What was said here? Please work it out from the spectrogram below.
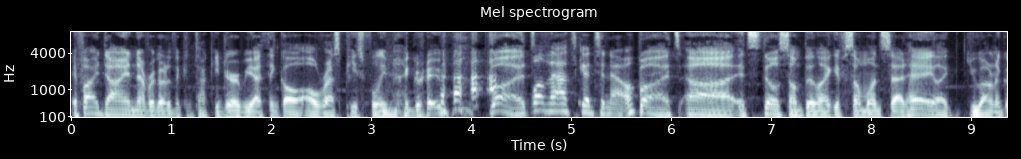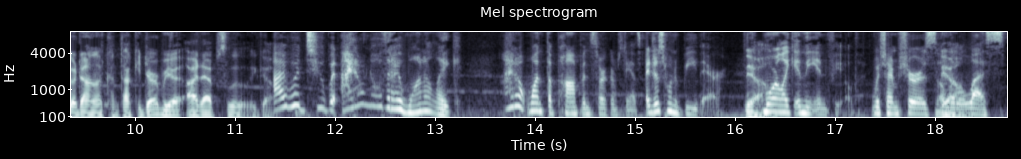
if I die and never go to the Kentucky Derby, I think I'll, I'll rest peacefully in my grave. but well that's good to know but uh, it's still something like if someone said, "Hey, like you want to go down to the Kentucky Derby," I'd absolutely go. I would too, but I don't know that I want to like. I don't want the pomp and circumstance. I just want to be there. Yeah. More like in the infield, which I'm sure is a Yeah. little less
